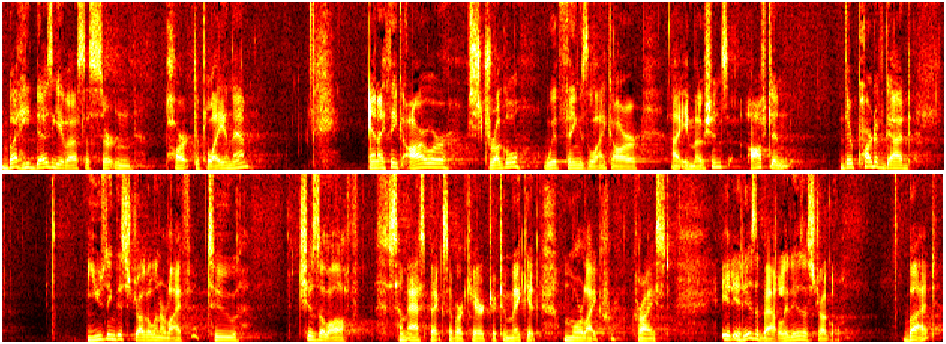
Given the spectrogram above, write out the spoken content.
But He does give us a certain part to play in that. And I think our struggle with things like our uh, emotions often they're part of God using this struggle in our life to chisel off some aspects of our character to make it more like Christ. It, it is a battle, it is a struggle. But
